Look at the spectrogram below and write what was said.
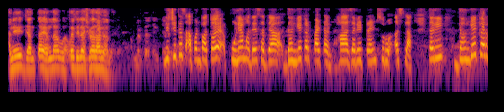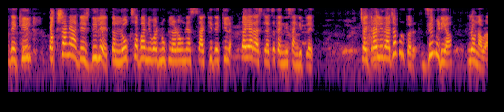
आणि जनता यांना उत्तर दिल्याशिवाय राहणार नाही. निश्चितच आपण पाहतोय पुण्यामध्ये सध्या धंगेकर पॅटर्न हा जरी ट्रेंड सुरू असला तरी धंगेकर देखील पक्षाने आदेश दिले तर लोकसभा निवडणूक लढवण्यासाठी देखील तयार असल्याचं त्यांनी सांगितलंय. Chaitrali Rajapurkar Zee media Lonavala.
